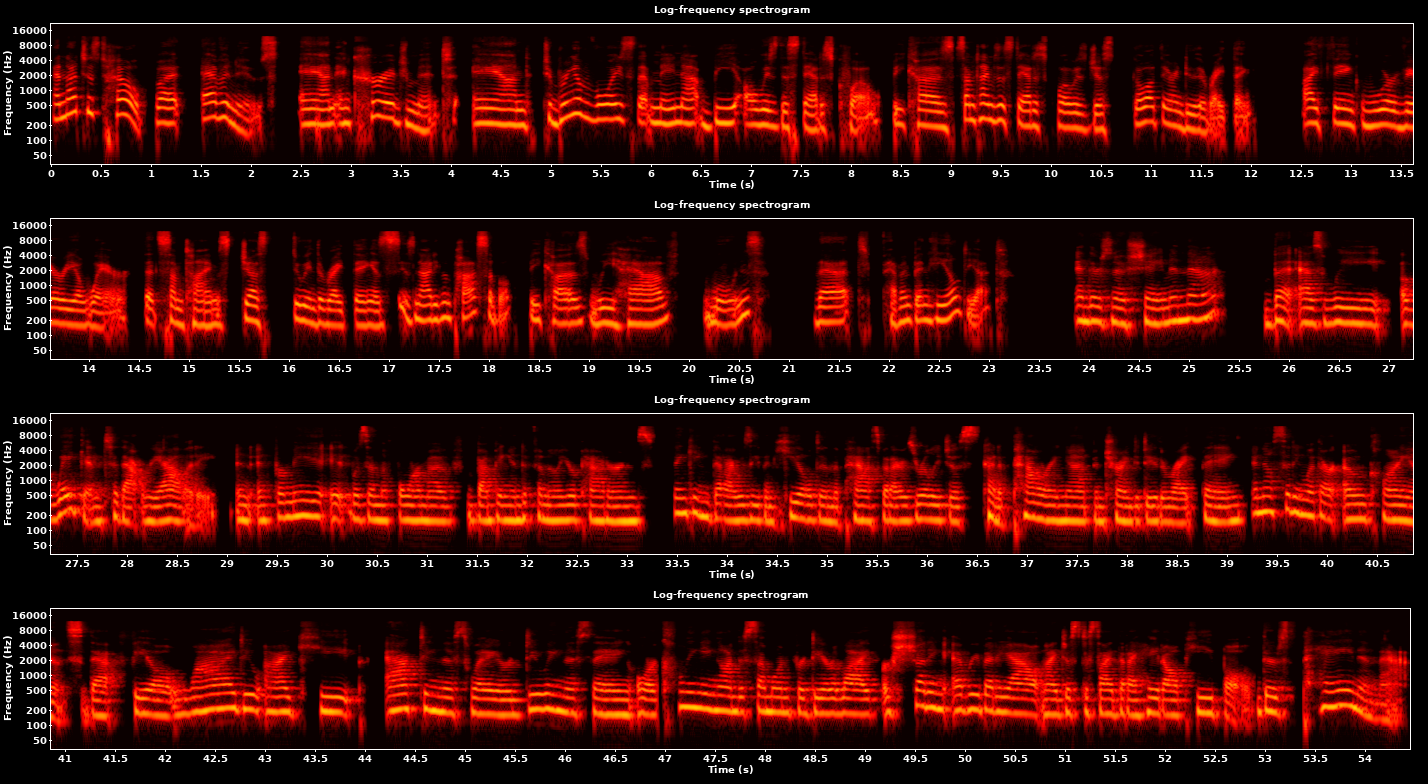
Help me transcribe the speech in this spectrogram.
And not just hope, but avenues and encouragement and to bring a voice that may not be always the status quo, because sometimes the status quo is just go out there and do the right thing. I think we're very aware that sometimes just doing the right thing is, is not even possible because we have wounds that haven't been healed yet. And there's no shame in that. But as we awaken to that reality, and, and for me, it was in the form of bumping into familiar patterns, thinking that I was even healed in the past, but I was really just kind of powering up and trying to do the right thing. And now sitting with our own clients that feel, why do I keep acting this way or doing this thing or clinging on to someone for dear life or shutting everybody out and I just decide that I hate all people. There's pain in that.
